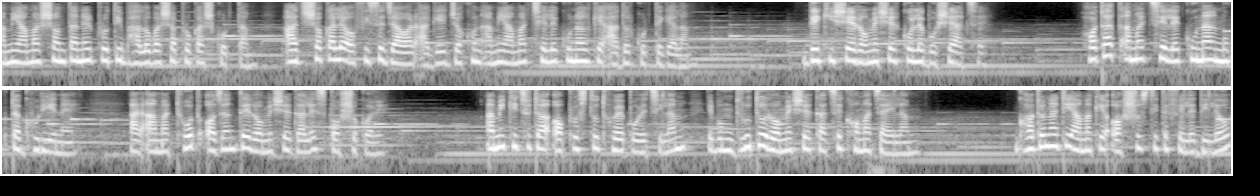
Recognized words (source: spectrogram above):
আমি আমার সন্তানের প্রতি ভালোবাসা প্রকাশ করতাম। আজ সকালে অফিসে যাওয়ার আগে যখন আমি আমার ছেলে কুনালকে আদর করতে গেলাম। দেখি সে রমেশের কোলে বসে আছে। হঠাৎ আমার ছেলে কুনাল মুখটা ঘুরিয়ে নেয়, আর আমার ঠোঁট অজান্তে রমেশের গালে স্পর্শ করে। আমি কিছুটা অপ্রস্তুত হয়ে পড়েছিলাম এবং দ্রুত রমেশের কাছে ক্ষমা চাইলাম। ঘটনাটি আমাকে অস্বস্তিতে ফেলে দিলেও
